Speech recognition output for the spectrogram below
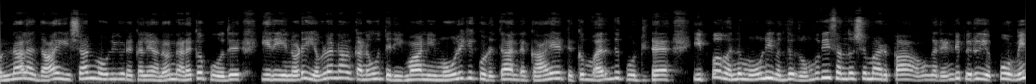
உன்னாலதான் இஷான் மௌலியோட கல்யாணம் நடக்க போகுது. இது என்னோட எவ்வளவு நாள் கனவு தெரியுமா? நீ மௌலிக்கு கொடுத்த அந்த காயத்துக்கு மருந்து போட்டுட்ட. இப்போ வந்து மௌலி வந்து ரொம்பவே சந்தோஷமா இருப்பா. அவங்க ரெண்டு பேரும் எப்பவுமே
